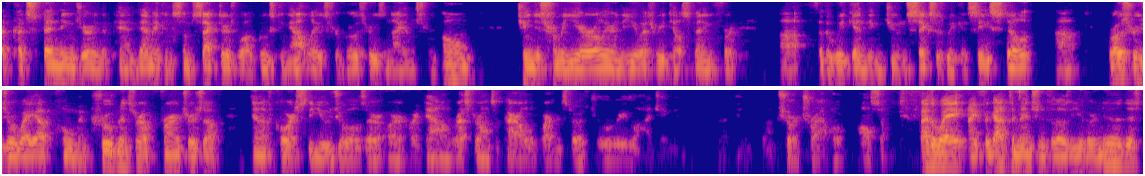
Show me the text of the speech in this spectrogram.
have cut spending during the pandemic in some sectors while boosting outlays for groceries and items from home. Changes from a year earlier in the U.S. retail spending for, uh, for the week ending June 6, as we can see, still uh, groceries are way up, home improvements are up, furniture is up, and of course the usuals are, are, are down, restaurants, apparel, department stores, jewelry, lodging, I'm sure travel also. By the way, I forgot to mention for those of you who are new to this,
